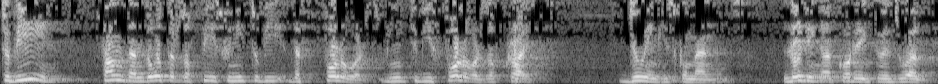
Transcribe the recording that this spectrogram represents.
to be sons and daughters of peace, we need to be the followers. We need to be followers of Christ, doing His commandments, living according to His will,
